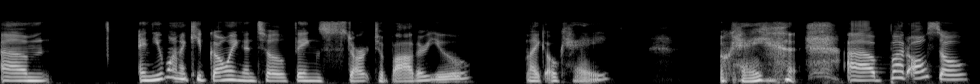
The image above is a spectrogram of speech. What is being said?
um, and you want to keep going until things start to bother you, like, okay, okay. uh, but also,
